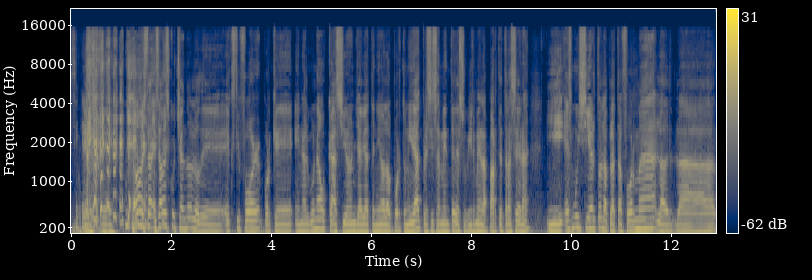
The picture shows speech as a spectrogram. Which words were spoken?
Se cree. Este, no, está- estaba escuchando lo de XT4 porque en alguna ocasión ya había tenido la oportunidad precisamente de subirme en la parte trasera y es muy cierto, la plataforma, la, la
